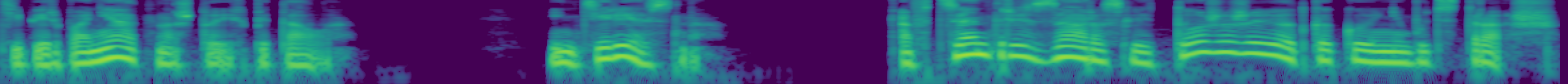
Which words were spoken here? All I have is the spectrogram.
Теперь понятно, что их питало. Интересно, а в центре зарослей тоже живет какой-нибудь страж?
